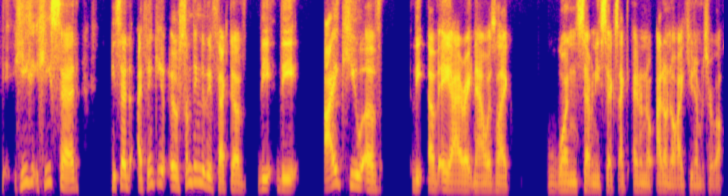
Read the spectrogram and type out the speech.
he he said he said i think it was something to the effect of the the iq of the of ai right now is like 176. I, I don't know. I don't know IQ numbers very well.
